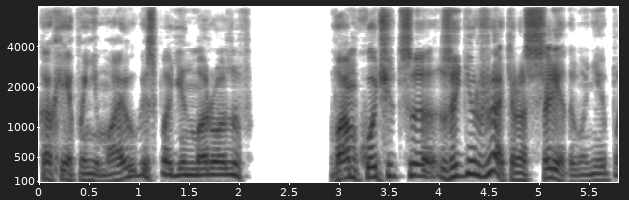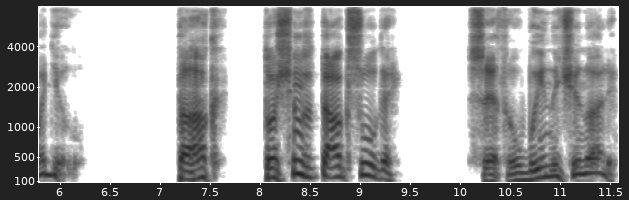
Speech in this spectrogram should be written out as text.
Как я понимаю, господин Морозов, вам хочется задержать расследование по делу. Так, точно так, сударь. С этого бы и начинали.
